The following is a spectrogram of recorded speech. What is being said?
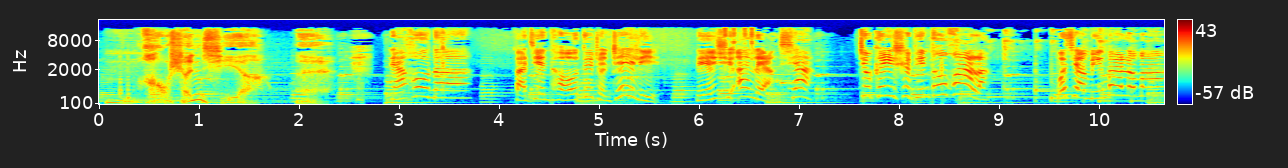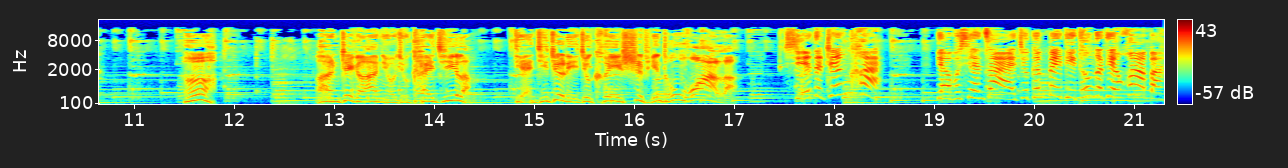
嗯，好神奇呀、哎，然后呢，把箭头对准这里，连续按两下，就可以视频通话了。我讲明白了吗？啊，按这个按钮就开机了，点击这里就可以视频通话了。学得真快，要不现在就跟贝蒂通个电话吧？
